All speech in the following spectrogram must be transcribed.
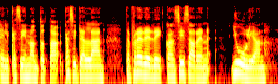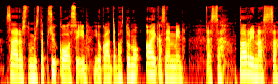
Eli siinä on tota, käsitellään tämän Frederikan sisaren Julian sairastumista psykoosiin, joka on tapahtunut aikaisemmin tässä tarinassa,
